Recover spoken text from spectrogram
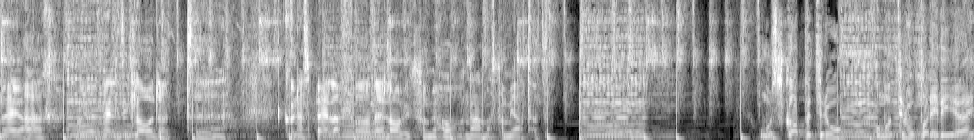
Nu är jag här och jag är väldigt glad att eh, kunna spela för det laget som jag har närmast om hjärtat. Om å skape tro, om å tro på det vi gjør,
